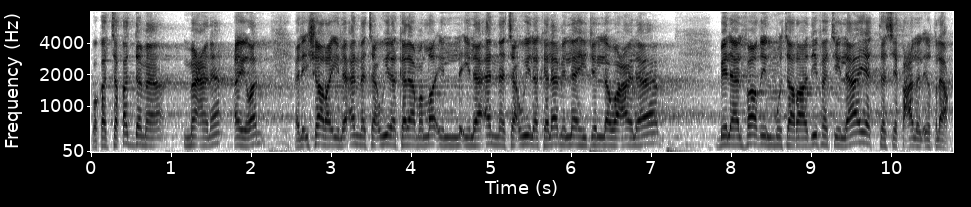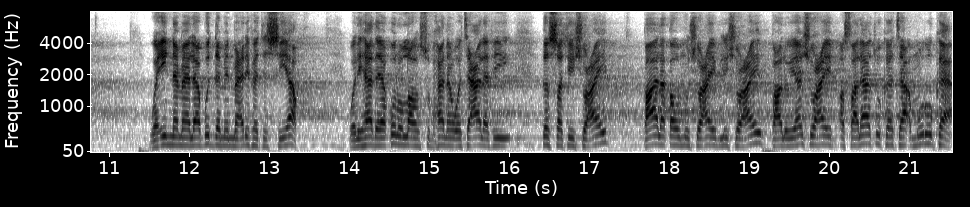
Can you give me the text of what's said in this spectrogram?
وقد تقدم معنا أيضا الإشارة إلى أن تأويل كلام الله إلى أن تأويل كلام الله جل وعلا بالألفاظ المترادفة لا يتسق على الإطلاق وإنما لا بد من معرفة السياق. ولهذا يقول الله سبحانه وتعالى في قصة شعيب قال قوم شعيب لشعيب قالوا يا شعيب أصلاتك تأمرك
